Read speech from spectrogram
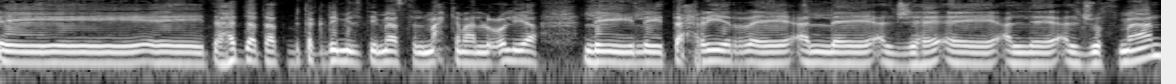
آه، تهددت بتقديم التماس للمحكمة العليا لتحرير الجثمان.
